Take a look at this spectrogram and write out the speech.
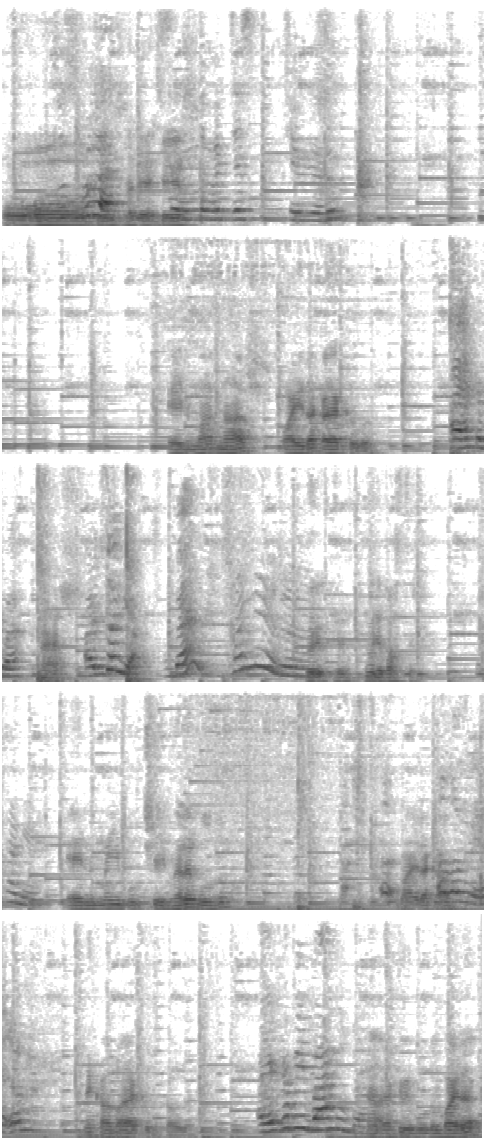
Otuz Oo, mu var? hadi çevir. Sonunda bakacağız. Çeviriyorum. Elma, nar, bayrak, ayakkabı. Ayakkabı. Nar. Ay sen yap. Ben böyle böyle bastır. Bir. Elmayı bul, şey narı buldum. Bayrak al. Alamıyorum. Ne kaldı? Ayakkabı kaldı. Ayakkabıyı ben buldum. Ha, ayakkabıyı buldum. Bayrak.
